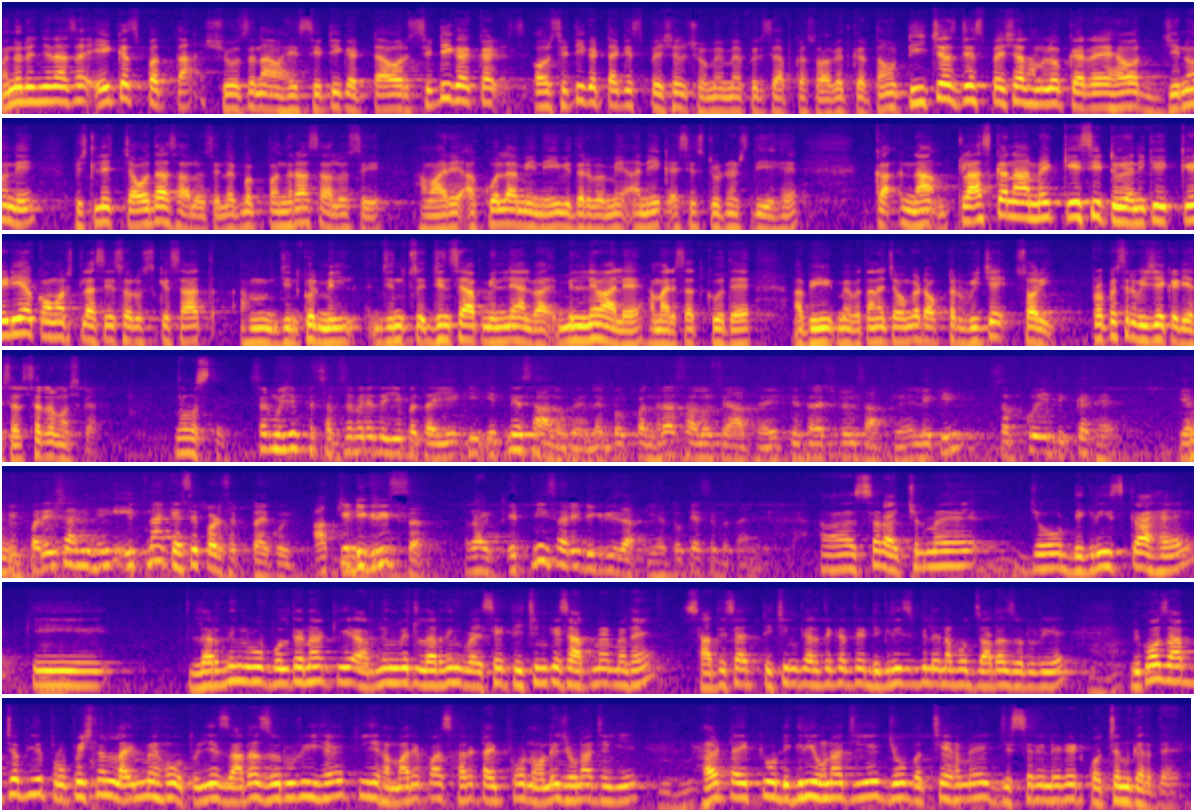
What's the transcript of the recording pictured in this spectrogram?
मनोरंजनाचा एकच पत्ता, शो शोचं नाम है सिटी कट्टा और सिटी कट्टा और सिटी कट्टा के स्पेशल शो में मैं फिर से आपका स्वागत करता हूँ। टीचर्स डे स्पेशल हम लोग कर रहे हैं और जिन्होंने पिछले चौदह सालों से, लगभग पंद्रह सालों से हमारे अकोला में, नहीं, विदर्भ में अनेक ऐसे स्टूडेंट्स दिए हैं। का नाम क्लास का नाम है के सी टू यानी कि केडिया कॉमर्स क्लासेस और उसके साथ हम जिनको मिल, जिनसे जिनसे आप मिलने मिलने वाले हैं, हमारे साथ खुद है। अभी मैं बताना चाहूँगा doctor Vijay sorry professor Vijay Kedia sir sir नमस्कार। नमस्ते। सर मुझे सबसे पहले तो ये बताइए कि इतने साल हो गए लगभग पंद्रह सालों से आप हैं इतने सारे स्टूडेंट्स आपके हैं लेकिन सबको ये दिक्कत है या फिर परेशानी है कि इतना कैसे पढ़ सकता है कोई? आपकी डिग्रीज सर राइट इतनी सारी डिग्रीज आपकी है तो कैसे बताएँगे? सर एक्चुअल में जो डिग्रीज का है कि लर्निंग वो बोलते ना कि अर्निंग विद लर्निंग वैसे टीचिंग के साथ में मैंने साथ ही साथ टीचिंग करते करते डिग्रीज भी लेना बहुत ज़्यादा ज़रूरी है। बिकॉज़ आप जब ये प्रोफेशनल लाइन में हो तो ये ज़्यादा ज़रूरी है कि हमारे पास हर टाइप को नॉलेज होना चाहिए। हर टाइप की वो डिग्री होना चाहिए जो बच्चे हमें जिससे रिलेटेड क्वेश्चन करते हैं।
